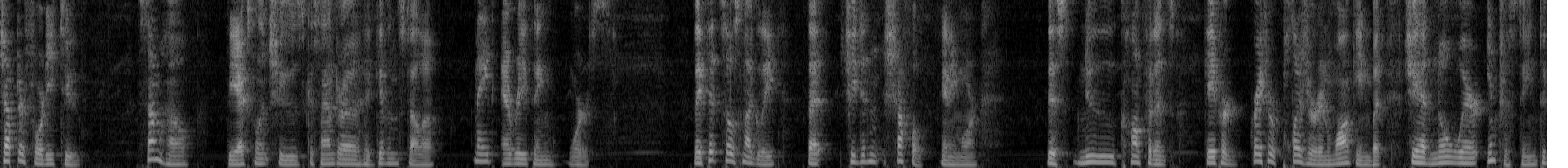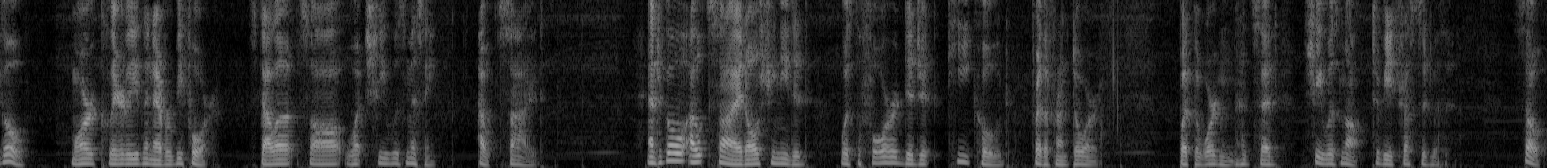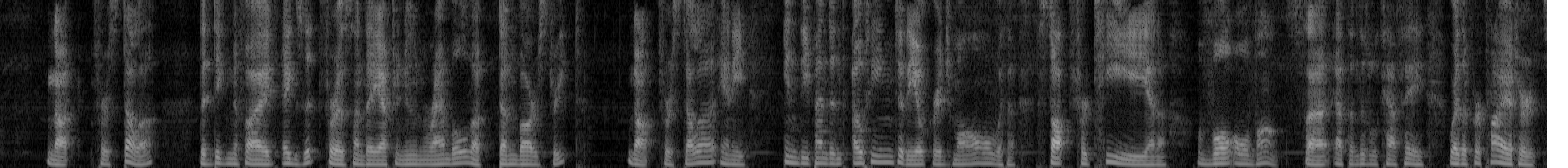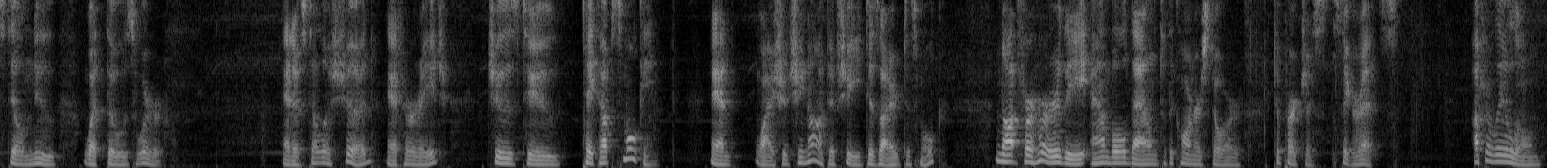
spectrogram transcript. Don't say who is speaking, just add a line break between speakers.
Chapter 42 Somehow, the excellent shoes Cassandra had given Stella made everything worse. They fit so snugly that she didn't shuffle any more. This new confidence gave her greater pleasure in walking, but she had nowhere interesting to go. More clearly than ever before, Stella saw what she was missing outside. And to go outside, all she needed was the four digit key code for the front door. But the warden had said she was not to be trusted with it. So, not for Stella, the dignified exit for a Sunday afternoon ramble up Dunbar Street. Not for Stella any independent outing to the Oakridge Mall with a stop for tea and a vol au vents uh, at the little cafe where the proprietor still knew what those were. And if Stella should, at her age, choose to take up smoking, and why should she not if she desired to smoke? Not for her the amble down to the corner store to purchase cigarettes. Utterly alone,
